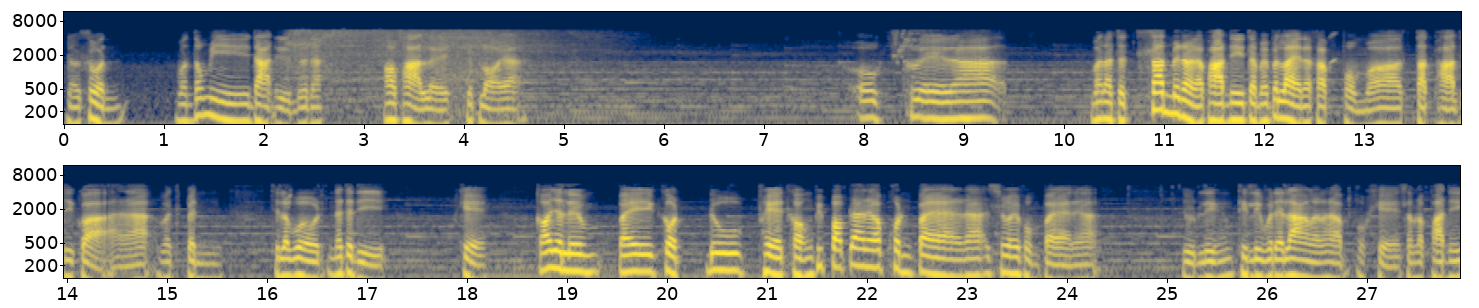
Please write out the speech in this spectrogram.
เดี๋ยวส่วนมันต้องมีด่านอื่นด้วยนะ เอาผ่านเลย เรียบร้อยอะโอเคนะฮะ มันอาจจะสั้นไปหน่อยนะ part นี้แต่ไม่เป็นไรนะครับ ผมว่าตัด part ดีกว่านะฮะมันจะเป็นทีละ world น่าจะดีโอเค ก็อย่าลืมไปกดดูเพจของพี่ป๊อปได้นะครับ คนแปลนะช่วยผมแปลนะฮะอยู่ลิงก์ทิ้งลิงก์ไว้ด้านล่างแล้วนะครับ โอเคสำหรับ part นี้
